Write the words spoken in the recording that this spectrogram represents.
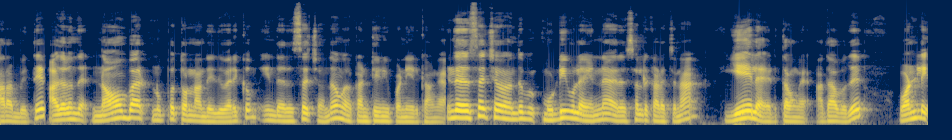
ஆரம்பித்து அதுலேருந்து நவம்பர் முப்பத்தொன்னாம் தேதி வரைக்கும் இந்த ரிசர்ச் வந்து அவங்க கண்டினியூ பண்ணியிருக்காங்க. இந்த ரிசர்ச்சை வந்து முடிவில் என்ன ரிசல்ட் கிடச்சுன்னா ஏல எடுத்தவங்க அதாவது ஒன்லி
